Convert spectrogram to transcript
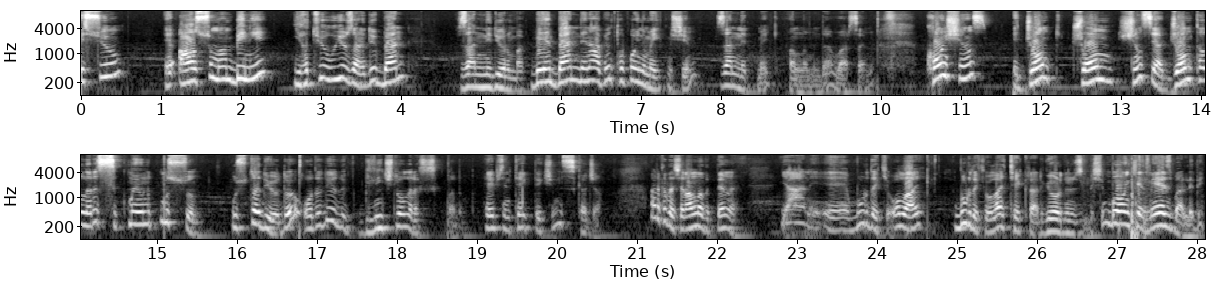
Assume e, Asuman beni yatıyor uyuyor zannediyor. Ben zannediyorum bak. Ben, ben de ne yapıyorum? Top oynamaya gitmişim. Zannetmek anlamında varsayma. Conscience e, John, conscience ya contaları sıkmayı unutmuşsun. Usta diyordu. O da diyordu bilinçli olarak sıkmadım. Hepsini tek tek şimdi sıkacağım. Arkadaşlar anladık değil mi? Yani e, buradaki olay buradaki olay tekrar gördüğünüz gibi. Şimdi bu 10 kelimeyi ezberledik.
